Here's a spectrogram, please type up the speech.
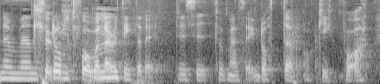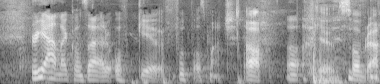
Nej, men Kul. de två var där och tittade. Jay-Z tog med sig dottern och gick på Rihanna-konsert och eh, fotbollsmatch. Ja, Ja. Gud, så bra.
